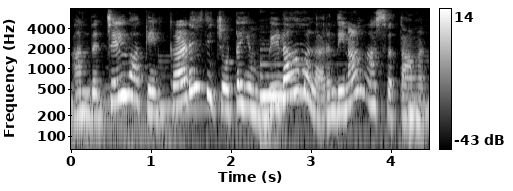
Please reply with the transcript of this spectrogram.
அந்த செல்வாக்கின் கடைசி சொட்டையும் விடாமல் அருந்தினான் அஸ்வத்தாமன்.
